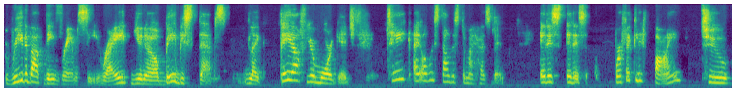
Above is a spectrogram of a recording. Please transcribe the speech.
read about Dave Ramsey, right? You know, baby steps, like pay off your mortgage. Take, I always tell this to my husband. It is it is perfectly fine to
